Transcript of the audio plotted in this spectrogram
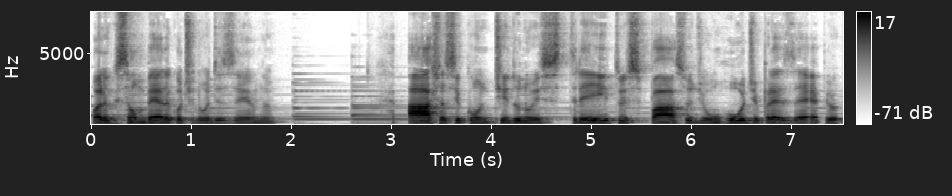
Olha o que São Beda continua dizendo acha-se contido no estreito espaço de um rude presépio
